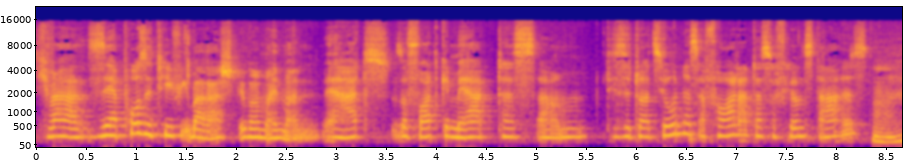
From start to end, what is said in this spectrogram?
Ich war sehr positiv überrascht über meinen Mann. Er hat sofort gemerkt, dass ähm, die Situation das erfordert, dass er für uns da ist. Mhm.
